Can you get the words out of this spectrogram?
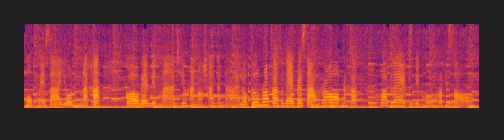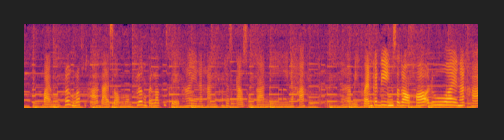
16 เมษายนนะคะ ก็แวะเวียนมาเที่ยวหาน้องช้างกันได้ เราเพิ่มรอบการแสดงไป 3 รอบนะคะ รอบแรก 11 โมง รอบที่ 2 บ่ายโมงครึ่ง รอบสุดท้ายบ่ายสองโมงครึ่งเป็นรอบพิเศษให้นะคะในช่วงเทศกาลสงกรารนี้นะคะมีแขวนกระดิ่งสะดอกเคราะห์ด้วยนะคะ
